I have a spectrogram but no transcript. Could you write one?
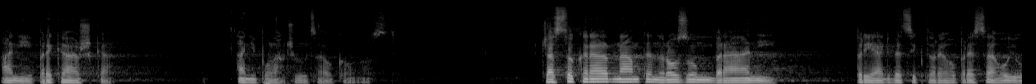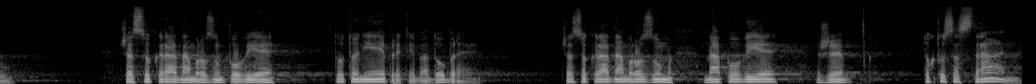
ani prekážka, ani polahčujúca okolnosť. Častokrát nám ten rozum bráni prijať veci, ktoré ho presahujú. Častokrát nám rozum povie, toto nie je pre teba dobré. Častokrát nám rozum napovie, že tohto sa stráň.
